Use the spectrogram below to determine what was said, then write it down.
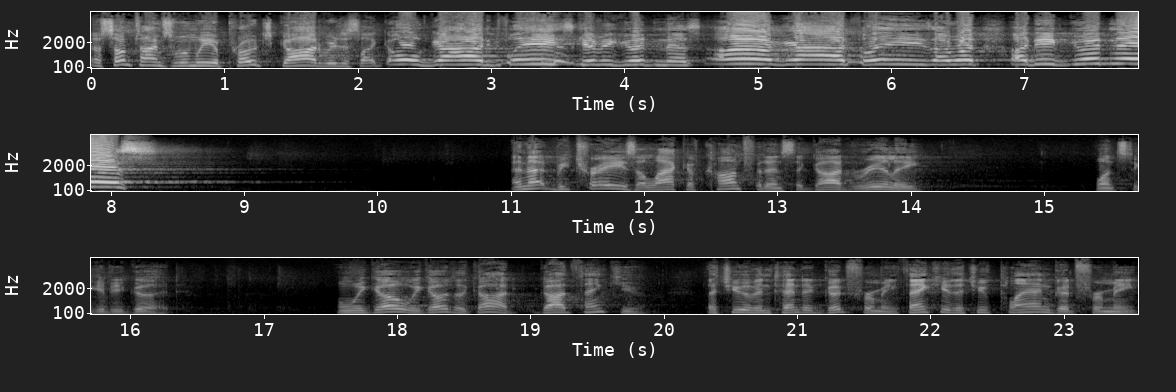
Now, sometimes when we approach God, we're just like, oh, God, please give me goodness. Oh, God, please, I want, I need goodness. And that betrays a lack of confidence that God really wants to give you good. When we go, we go to God, God, thank you that you have intended good for me. Thank you that you've planned good for me.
